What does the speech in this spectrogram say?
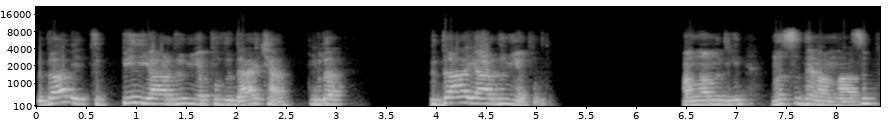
gıda ve tıbbi yardım yapıldı derken burada gıda yardım yapıldı. Anlamlı değil. Nasıl demem lazım?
